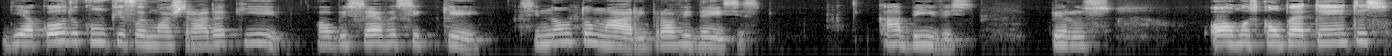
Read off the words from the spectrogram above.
de acordo com o que foi mostrado aqui, observa-se que, se não tomarem providências cabíveis pelos órgãos competentes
